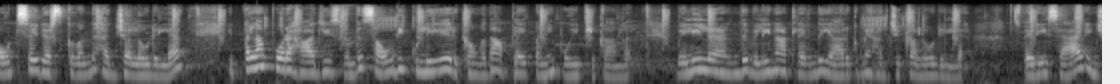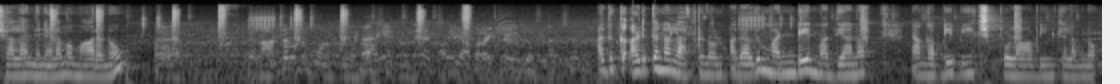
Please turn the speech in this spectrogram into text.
அவுட் சைடர்ஸ்க்கு வந்து ஹஜ் அலௌட் இல்லை. இப்போல்லாம் போகிற ஹாஜிஸ் வந்து சவுதிக்குள்ளேயே இருக்கவங்க தான் அப்ளை பண்ணி போயிட்டுருக்காங்க வெளியிலேருந்து வெளிநாட்டிலேருந்து யாருக்குமே ஹஜ்ஜுக்கு அலௌட் இல்லை. இட்ஸ் வெரி சேட் இன்ஷால்லாம் இந்த நிலமை மாறணும். அதுக்கு அடுத்த நாள் ஆஃப்டர்நூன் அதாவது மண்டே மத்தியானம் நாங்கள் அப்படியே பீச்சுக்கு போகலாம் அப்படின்னு கிளம்பினோம்.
